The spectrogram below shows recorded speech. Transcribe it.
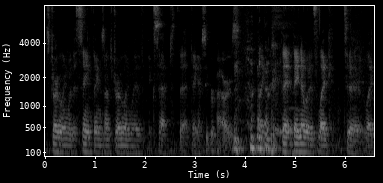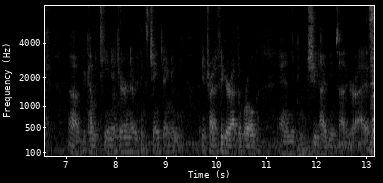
struggling with the same things I'm struggling with, except that they have superpowers. like they, they know what it's like to like uh, become a teenager and everything's changing, and you're trying to figure out the world. And you can shoot high beams out of your eyes.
